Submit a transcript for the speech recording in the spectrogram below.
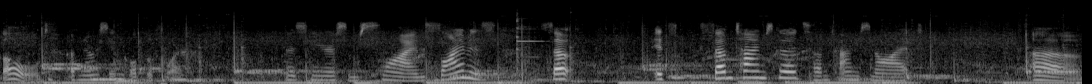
Gold. I've never seen gold before. This near some slime. Slime is so it's sometimes good, sometimes not. Um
